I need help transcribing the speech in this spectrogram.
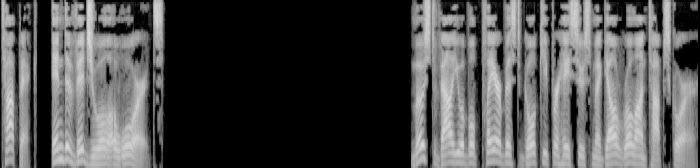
Topic: Individual awards. Most valuable player best goalkeeper Jesus Miguel Rollan top scorer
